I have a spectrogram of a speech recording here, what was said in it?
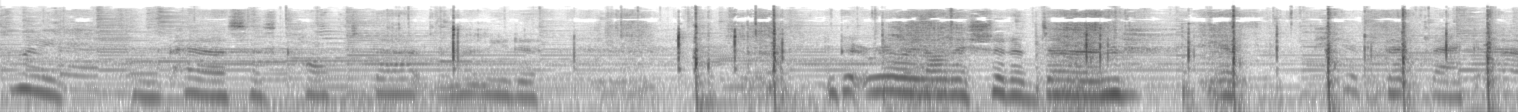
somebody in the past has caulked that and I need to but really all they should have done is hit that back up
